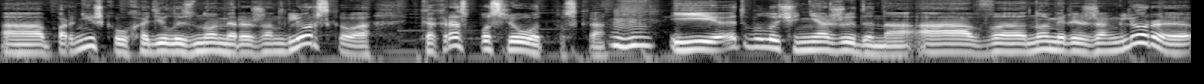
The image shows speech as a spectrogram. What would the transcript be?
а, парнишка уходил из номера жонглерского как раз после отпуска. Мгм. И это было очень неожиданно. А в номере жонглера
